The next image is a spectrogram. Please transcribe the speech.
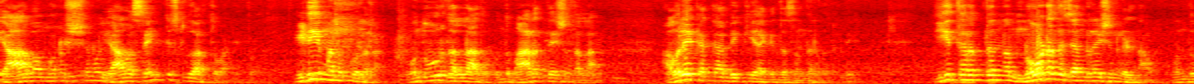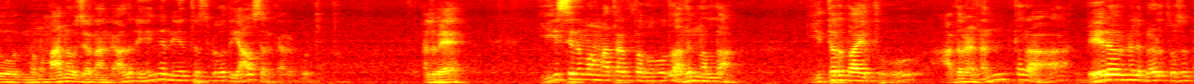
ಯಾವ ಮನುಷ್ಯನು ಯಾವ ಸೈಂಟಿಸ್ಟ್ಗೂ ಅರ್ಥವಾಗಿತ್ತು ಇಡೀ ಮನುಕುಲದ, ಒಂದು ಊರದಲ್ಲ ಅದು, ಒಂದು ಭಾರತ ದೇಶದಲ್ಲ. ಅವರೇ ಕಕ್ಕಾಬಿಕ್ಕಿಯಾಗಿದ್ದ ಸಂದರ್ಭದಲ್ಲಿ ಈ ಥರದ್ದನ್ನು ನೋಡದ ಜನರೇಷನ್ಗಳು ನಾವು, ಒಂದು ಮನ- ಮಾನವ ಜನಾಂಗ. ಅದನ್ನು ಹೆಂಗೆ ನಿಯಂತ್ರಿಸಬೇಕು ಅದು ಯಾವ ಸರ್ಕಾರ ಗೊತ್ತಿತ್ತು. ಅಲ್ವೇ? ಈ ಸಿನಿಮಾ ಮಾತಾಡ್ತಾ ಹೋಗೋದು ಅದನ್ನಲ್ಲ. ಈ ಥರದ್ದಾಯಿತು. ಅದರ ನಂತರ ಬೇರೆಯವ್ರ ಮೇಲೆ ಬೆರಳು ತೋರಿಸಿದ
